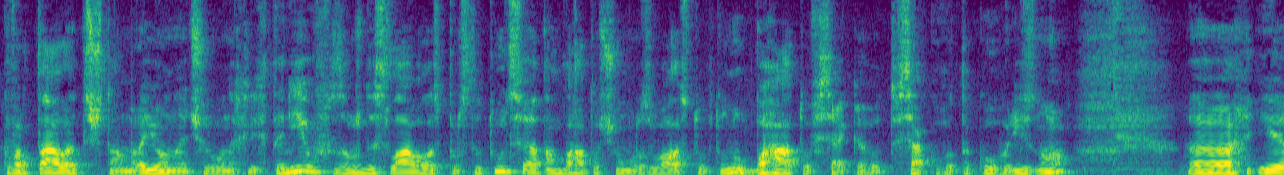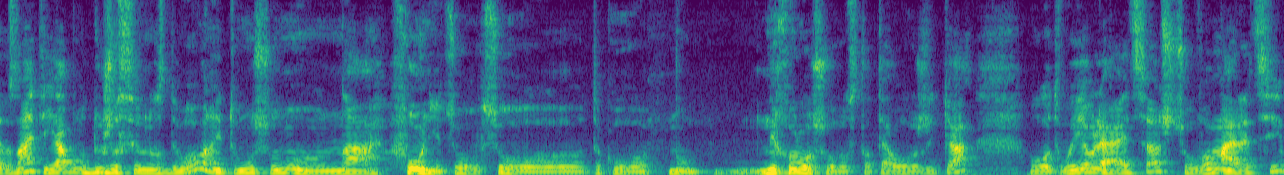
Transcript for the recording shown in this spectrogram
Квартали чи там райони червоних ліхтарів завжди славилась, проституція там багато в чому розвивалась, тобто ну багато всякого всякого такого різного. Е, І знаєте, я був дуже сильно здивований, тому що ну на фоні цього всього такого ну нехорошого статевого життя, от виявляється, що в Америці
